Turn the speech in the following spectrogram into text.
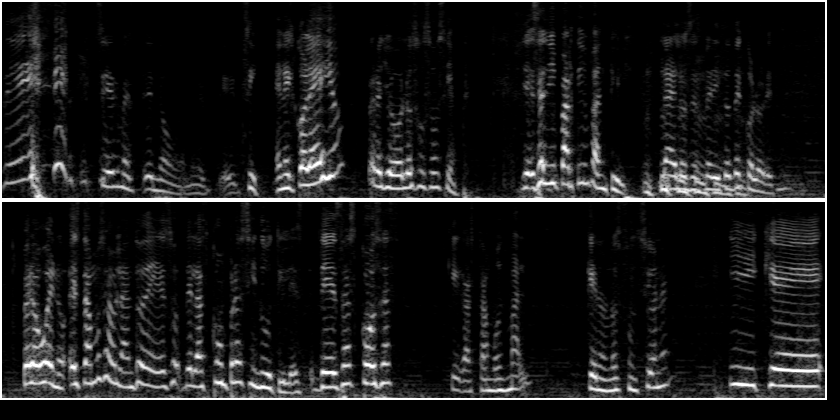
sí, sí, eh, no, bueno, eh, sí, en el colegio, pero yo los uso siempre. Esa es mi parte infantil, la de los esferitos de colores. Pero bueno, estamos hablando de eso, de las compras inútiles, de esas cosas que gastamos mal, que no nos funcionan y que,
